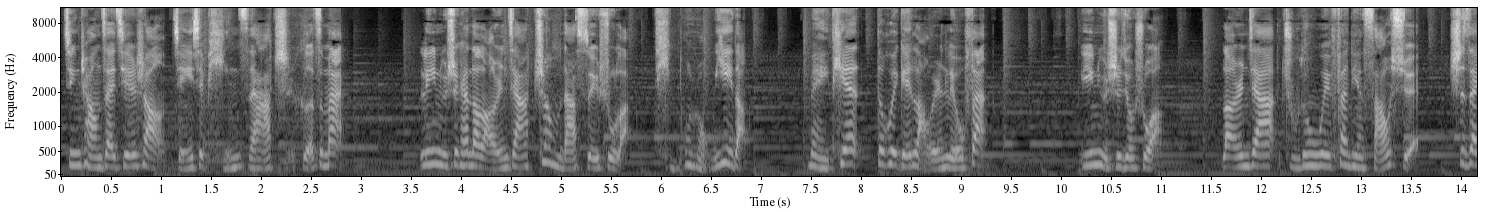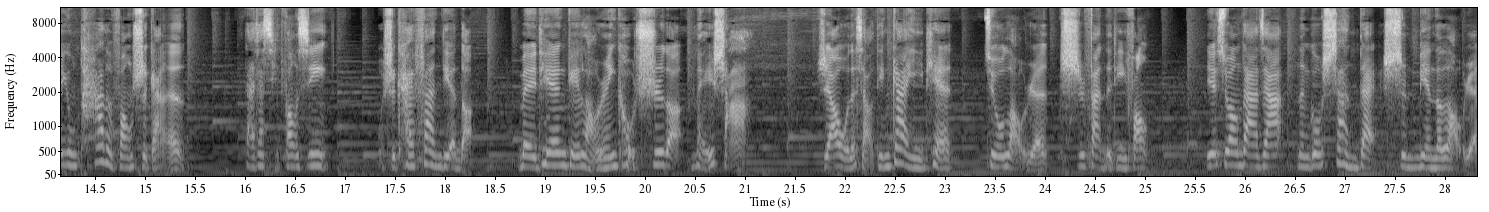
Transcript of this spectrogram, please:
经常在街上捡一些瓶子啊、纸盒子卖。李女士看到老人家这么大岁数了，挺不容易的，每天都会给老人留饭。李女士就说，老人家主动为饭店扫雪。是在用他的方式感恩，大家请放心，我是开饭店的，每天给老人一口吃的没啥，只要我的小店干一天，就有老人吃饭的地方，也希望大家能够善待身边的老人。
